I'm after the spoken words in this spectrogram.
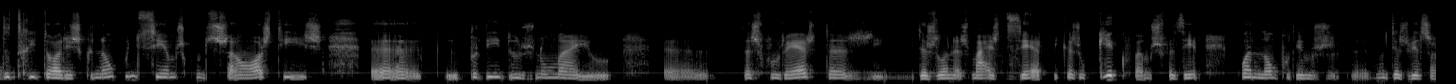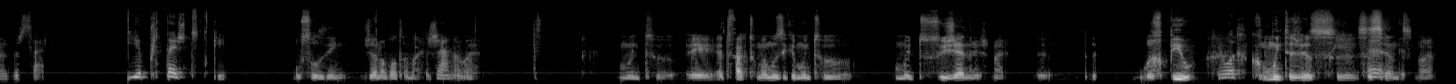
de territórios que não conhecemos, que nos são hostis, perdidos no meio uh, das florestas e das zonas mais desérticas, o que é que vamos fazer quando não podemos eh, muitas vezes regressar? E a pretexto de quê? O soldinho já não volta mais. Já não, é? Muito, é, é, de facto uma música muito, muito sui generis, não é? Eh, o arrepio, é um arrepio. que muitas vezes se, se uh, sente, não é?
